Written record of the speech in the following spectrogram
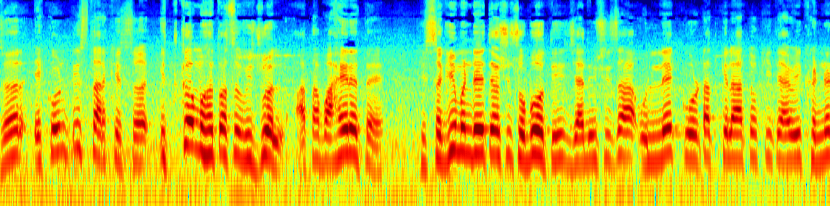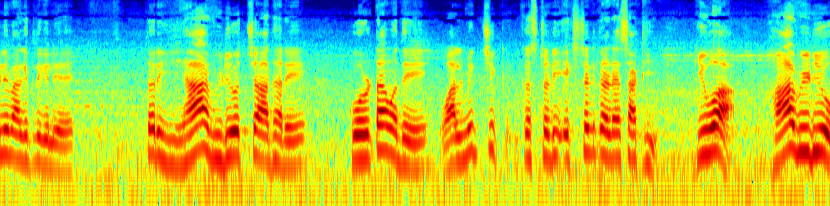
जर एकोणतीस तारखेचं इतकं महत्त्वाचं व्हिज्युअल आता बाहेर येत आहे ही सगळी मंडळी त्या दिवशी सोबत होती ज्या दिवशीचा उल्लेख कोर्टात केला जातो की त्यावेळी खंडणी मागितली गेली आहे. तर ह्या व्हिडिओच्या आधारे कोर्टामध्ये वाल्मिकची कस्टडी एक्सटेंड करण्यासाठी किंवा हा व्हिडिओ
